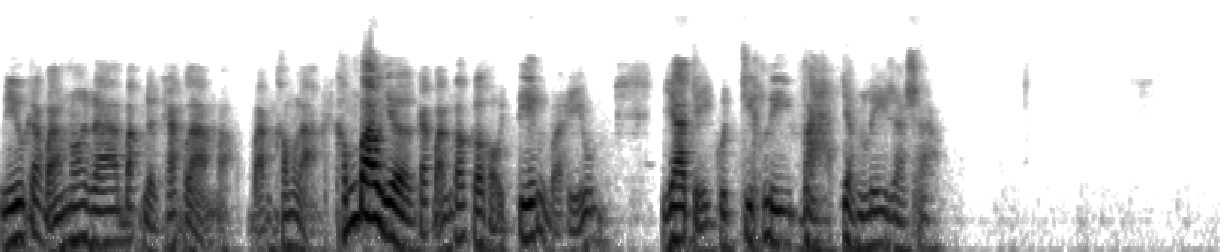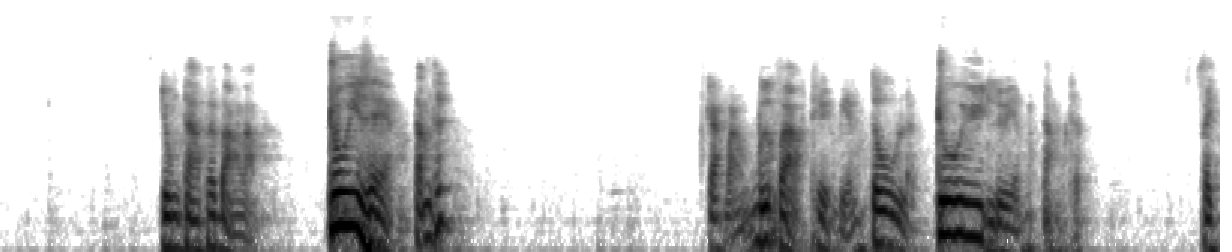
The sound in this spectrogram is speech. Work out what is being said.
Nếu các bạn nói ra bắt người khác làm mà bạn không làm, không bao giờ các bạn có cơ hội tiến và hiểu giá trị của triết lý và chân lý ra sao? Chúng ta phải bằng lòng, trui rèn tâm thức. Các bạn bước vào thiền viện tu là trui luyện tâm thức. Phải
